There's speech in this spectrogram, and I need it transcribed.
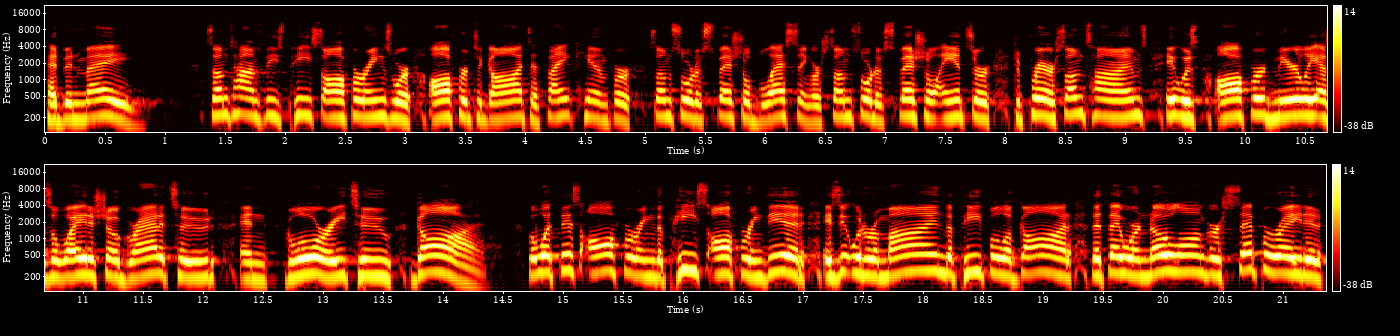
had been made. Sometimes these peace offerings were offered to God to thank Him for some sort of special blessing or some sort of special answer to prayer. Sometimes it was offered merely as a way to show gratitude and glory to God. But what this offering, the peace offering, did is it would remind the people of God that they were no longer separated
